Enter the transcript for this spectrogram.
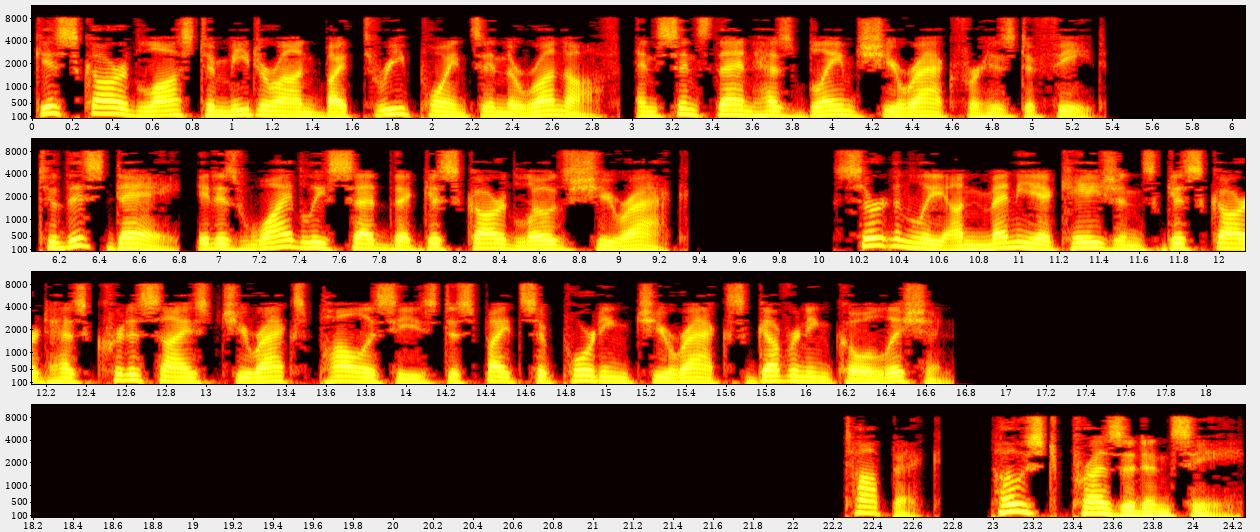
Giscard lost to Mitterrand by three points in the runoff, and since then has blamed Chirac for his defeat. To this day, it is widely said that Giscard loathes Chirac. Certainly on many occasions Giscard has criticized Chirac's policies despite supporting Chirac's governing coalition. Post-presidency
